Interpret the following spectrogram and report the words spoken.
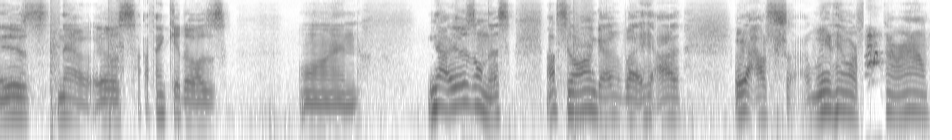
It was, no, it was, I think it was on, no, it was on this, not too long ago, but I, we, I was, me and him were fing around,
